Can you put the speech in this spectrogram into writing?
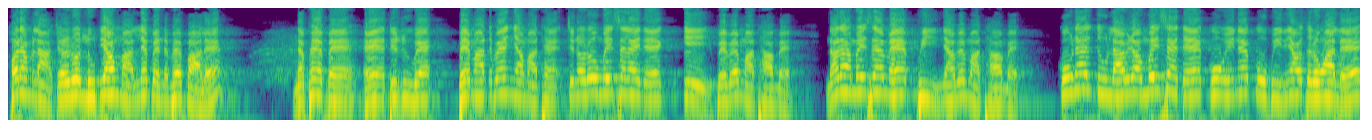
ဟုတ်တယ်မလားကျွန်တော်တို့လူတယောက်မှာလက်ပဲတစ်ဖက်ပါလဲနှစ်ဖက်ပဲအဲအတူတူပဲဘယ်မှာတစ်ဖက်ညာမှာထက်ကျွန်တော်တို့မိတ်ဆက်လိုက်တဲ့ A ဘယ်ဘက်မှာထားမယ်နောက်တော့မိတ်ဆက်မယ် B ညာဘက်မှာထားမယ် ကိုနဲ့တူလာပြီးတော့မိတ်ဆက်တဲ့ကို A နဲ့ကို B ညောက်စလုံးကလည်း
